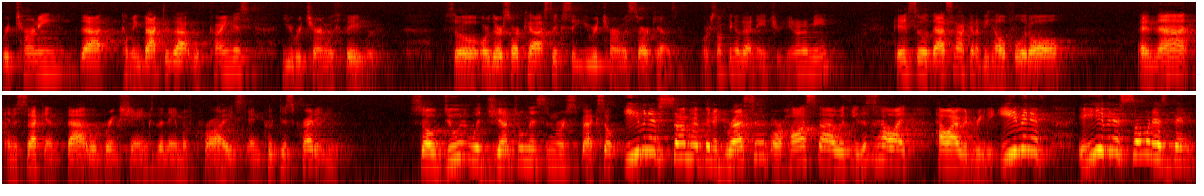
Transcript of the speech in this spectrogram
returning that, coming back to that with kindness, you return with favor. So, or they're sarcastic, so you return with sarcasm, or something of that nature. You know what I mean? Okay, so that's not going to be helpful at all. And that, in a second, that will bring shame to the name of Christ and could discredit you. So do it with gentleness and respect. So even if some have been aggressive or hostile with you, this is how I how I would read it. Even if even if someone has been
